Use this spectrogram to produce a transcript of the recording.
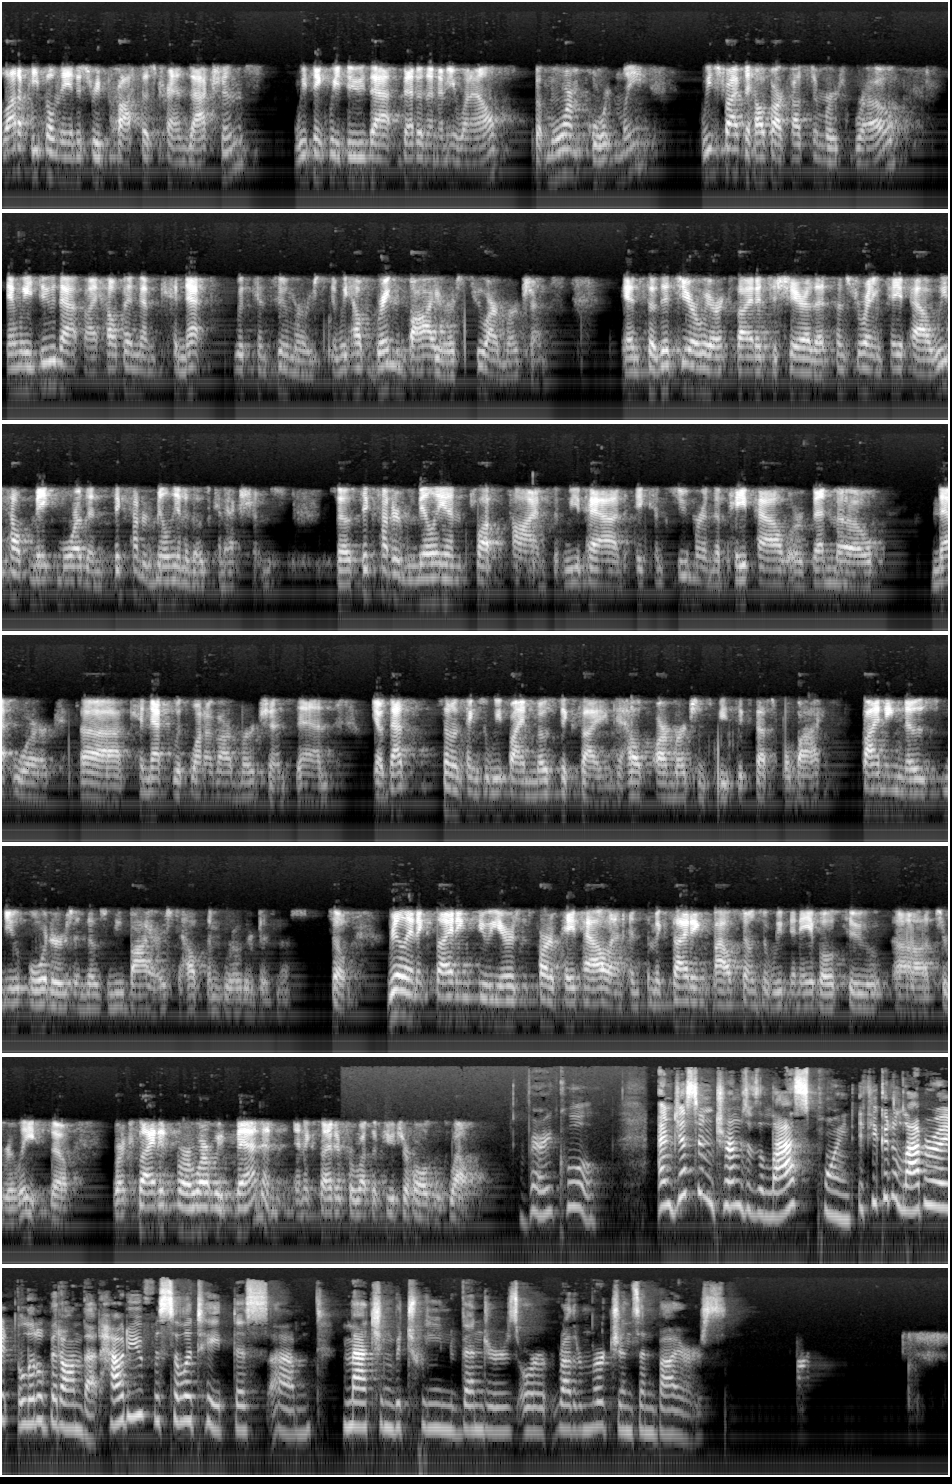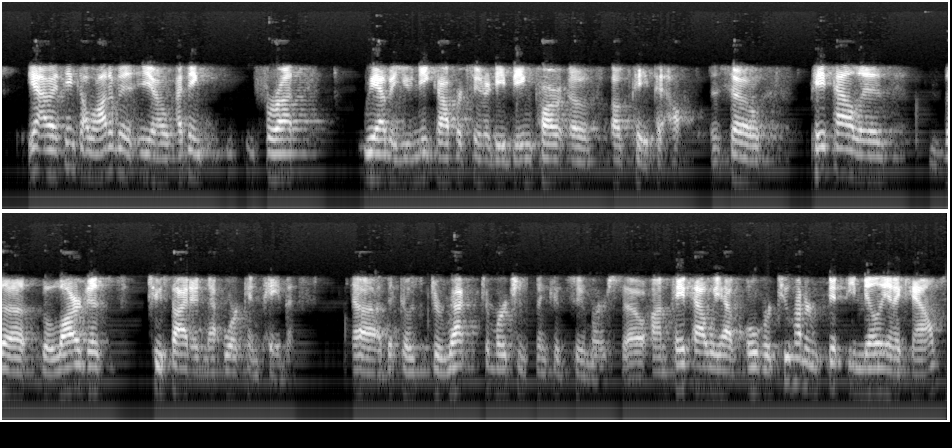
a lot of people in the industry process transactions. We think we do that better than anyone else, but more importantly, we strive to help our customers grow, and we do that by helping them connect with consumers, and we help bring buyers to our merchants. And so this year we are excited to share that since joining PayPal, we've helped make more than 600 million of those connections. So 600 million plus times that we've had a consumer in the PayPal or Venmo network uh, connect with one of our merchants. And you know that's some of the things that we find most exciting to help our merchants be successful by finding those new orders and those new buyers to help them grow their business. So really an exciting few years as part of PayPal and, and some exciting milestones that we've been able to, uh, to release. So we're excited for where we've been and, and excited for what the future holds as well. Very cool. And just in terms of the last point, if you could elaborate a little bit on that, how do you facilitate this um, matching between vendors or rather merchants and buyers? Yeah, I think a lot of it, you know, I think for us, we have a unique opportunity being part of, of PayPal. And so PayPal is the, the largest two-sided network in payments uh, that goes direct to merchants and consumers. So on PayPal, we have over 250 million accounts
